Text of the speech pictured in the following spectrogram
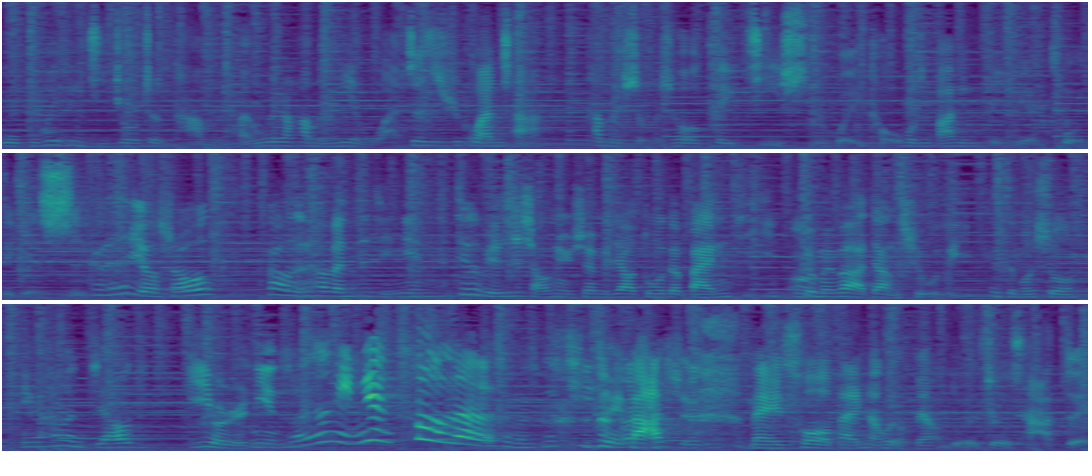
我不会立即纠正他们，反而会让他们念完，甚至去观察他们什么时候可以及时回头，或是发现自己念错这件事。可是有时候放着他们自己念，特别是小女生比较多的班级，就没办法这样处理。那怎么说？因为他们只要一有人念出来，说你念错了，什么什么七嘴八 舌。没错，班上会有非常多的纠察队。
